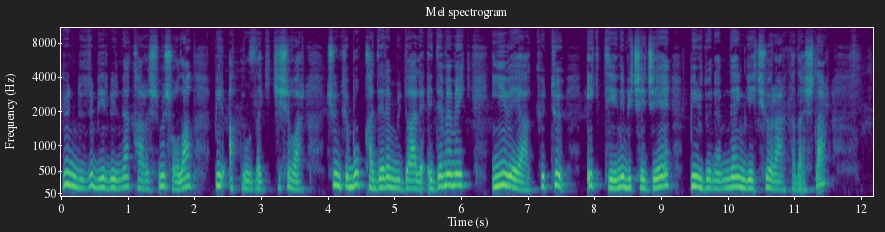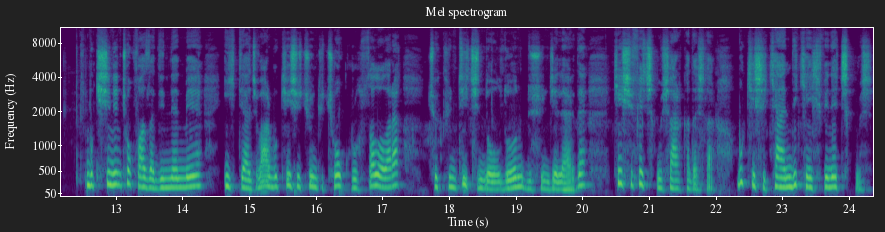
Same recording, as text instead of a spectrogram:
gündüzü birbirine karışmış olan bir aklınızdaki kişi var. Çünkü bu kadere müdahale edememek iyi veya kötü ektiğini biçeceği bir dönemden geçiyor arkadaşlar. Bu kişinin çok fazla dinlenmeye ihtiyacı var. Bu kişi çünkü çok ruhsal olarak çöküntü içinde olduğun düşüncelerde keşife çıkmış arkadaşlar. Bu kişi kendi keşfine çıkmış.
